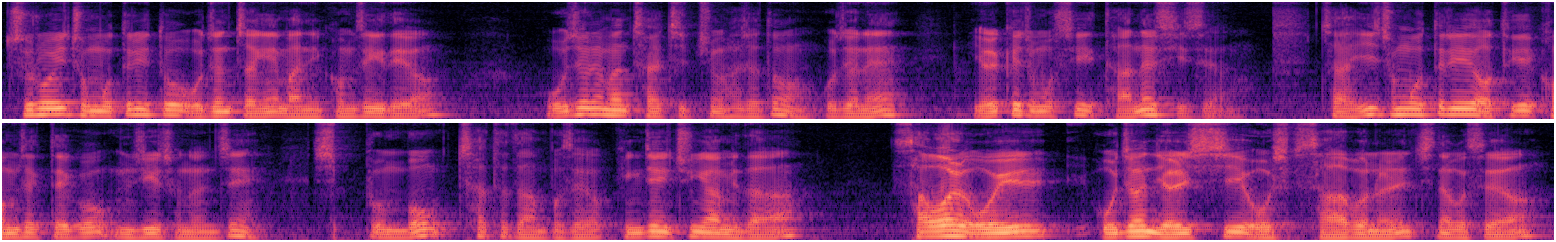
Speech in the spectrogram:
주로 이 종목들이 또 오전장에 많이 검색이 돼요. 오전에만 잘 집중하셔도 오전에 10개 종목 수익 다 낼 수 있어요. 자, 이 종목들이 어떻게 검색되고 움직여줬는지 10분봉 차트도 한번 보세요. 굉장히 중요합니다. 4월 5일 오전 10시 54분을 지나고 있어요.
